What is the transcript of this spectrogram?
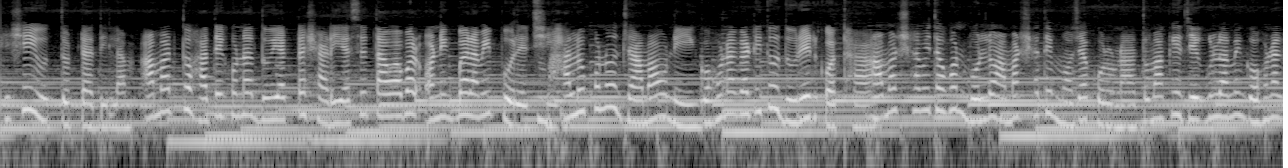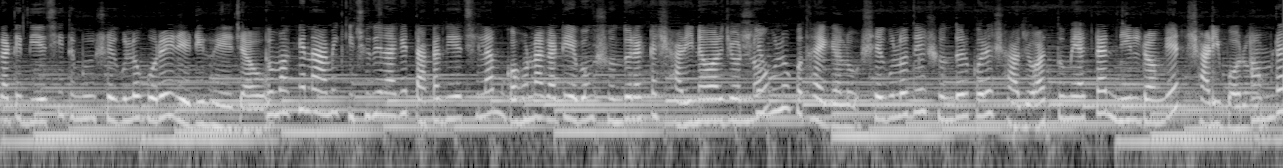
হেসেই উত্তরটা দিলাম, আমার তো হাতে গোনা দুই একটা শাড়ি আছে, তাও আবার অনেকবার আমি পরেছি। ভালো কোনো জামাও নেই, গহনাগাটি তো দূরের কথা। আমার স্বামী তখন বলল, আমার সাথে মজা করো না, তোমাকে যেগুলো আমি গহনাগাটি দিয়েছি, তুমি সেগুলো পরেই রেডি হয়ে যাও। তোমাকে না আমি কিছুদিন আগে টাকা দিয়েছিলাম গহনাগাটি এবং সুন্দর একটা শাড়ি নেওয়ার জন্য। সেগুলো কোথায় গেল? সেগুলো দিয়ে সুন্দর করে সাজো আর তুমি একটা নীল রঙের শাড়ি পরো। আমরা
